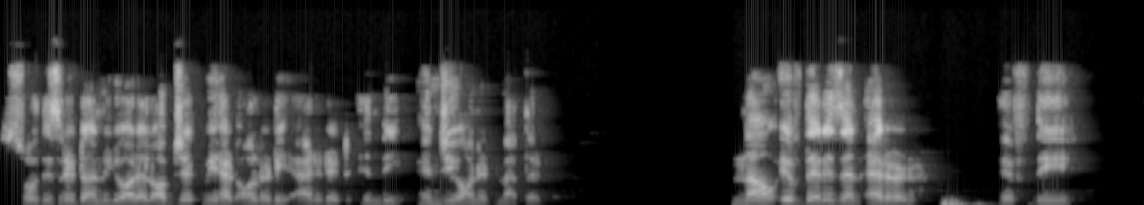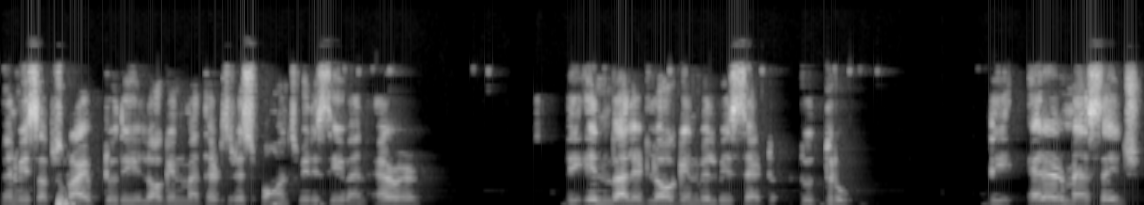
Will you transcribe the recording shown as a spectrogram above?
So this return URL object we had already added it in the ngOnInit method. Now if there is an error, if the when we subscribe to the login method's response we receive an error, the invalid login will be set to true. The error message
